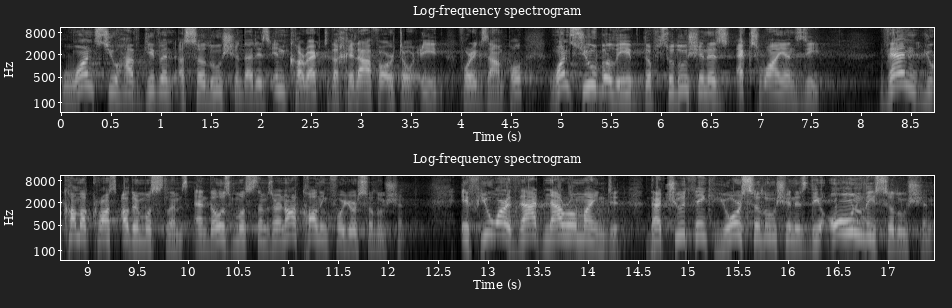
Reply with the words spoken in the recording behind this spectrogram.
once you have given a solution that is incorrect, the khilafah or tawheed, for example, once you believe the solution is X, Y, and Z, then you come across other Muslims, and those Muslims are not calling for your solution. If you are that narrow minded that you think your solution is the only solution,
